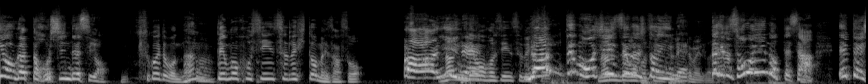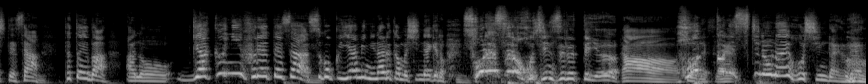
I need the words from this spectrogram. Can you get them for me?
用があった保身ですよ。すごい。でも何でも保身する人を目指そう。ああいいね。何でも保身する人。何でも保身する人いいね。だけどそういうのってさ得てしてさ例えばあの逆に触れてさすごく嫌味になるかもしれないけど、それすら保身するっていうああそう本ですね。当に隙のない保身だよね、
